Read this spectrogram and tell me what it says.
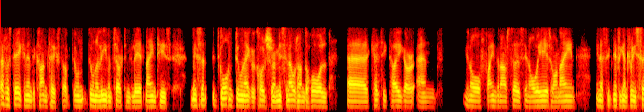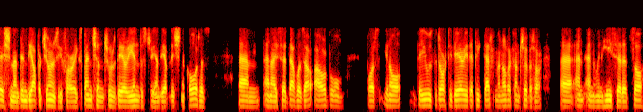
that was taken in the context of doing, doing a leave in the late 90s, missing, going doing agriculture and missing out on the whole uh, Celtic Tiger and, you know, finding ourselves in 08, 09 in a significant recession and then the opportunity for expansion through the dairy industry and the abolition of quotas. Um, and I said that was our, our boom. But, you know, they used the dirty dairy, they picked that from another contributor. Uh, and, and when he said it. So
